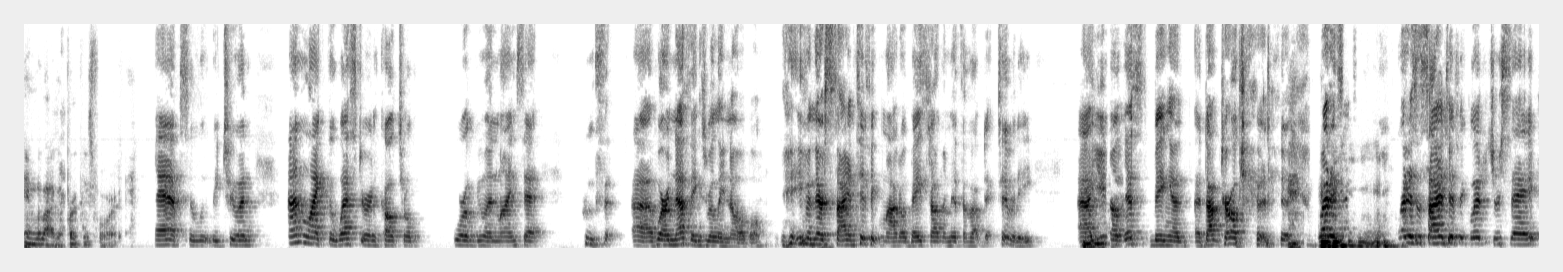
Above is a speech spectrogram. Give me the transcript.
and realize a purpose for it. Absolutely true. And unlike the Western cultural worldview and mindset, who uh, where nothing's really knowable, even their scientific model based on the myth of objectivity, uh, you know this being a, a doctoral what, is, what does the scientific literature say?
